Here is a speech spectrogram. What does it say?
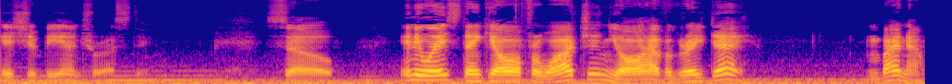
it should be interesting. So, anyways, thank you all for watching. You all have a great day. Bye now.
